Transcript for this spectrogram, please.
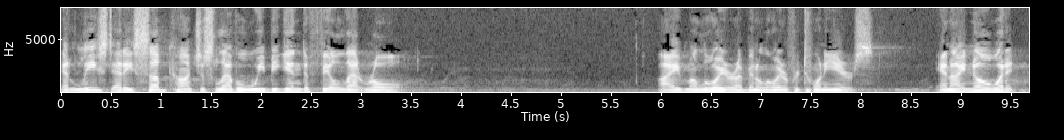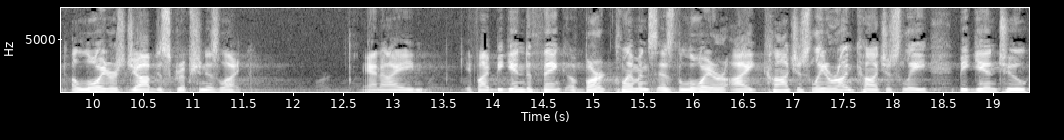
at least at a subconscious level, we begin to fill that role. I'm a lawyer. I've been a lawyer for 20 years. And I know what it, a lawyer's job description is like. And I if I begin to think of Bart Clemens as the lawyer, I consciously or unconsciously begin to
